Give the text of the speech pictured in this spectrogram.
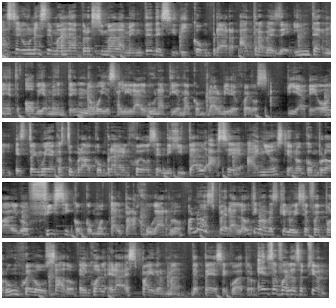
Hace una semana aproximadamente decidí comprar a través de internet, obviamente, no voy a salir a alguna tienda a comprar videojuegos a día de hoy. Estoy muy acostumbrado a comprar juegos en digital, hace años que no compro algo físico como tal para jugarlo. O no, espera, la última vez que lo hice fue por un juego usado, el cual era Spider-Man de PS4. Esa fue la excepción.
